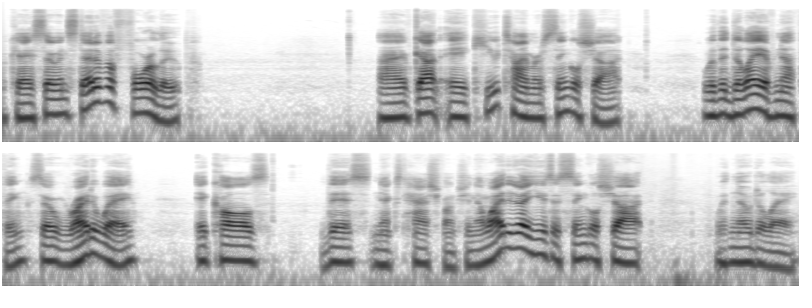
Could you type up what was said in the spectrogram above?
Okay, so instead of a for loop, I've got a QTimer single shot with a delay of nothing. So right away, it calls this next hash function. Now, why did I use a single shot with no delay?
